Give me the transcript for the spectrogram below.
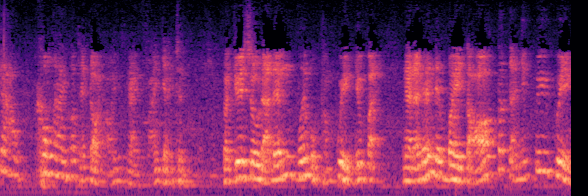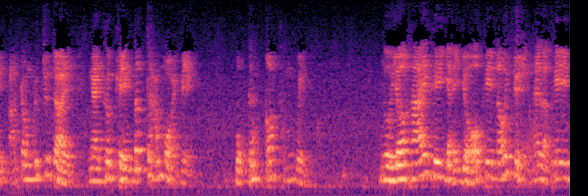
cao, không ai có thể đòi hỏi ngài phải giải trình. Và Chúa Giêsu đã đến với một thẩm quyền như vậy. Ngài đã đến để bày tỏ tất cả những uy quyền ở trong Đức Chúa Trời. Ngài thực hiện tất cả mọi việc một cách có thẩm quyền. Người Do Thái khi dạy dỗ, khi nói chuyện hay là khi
